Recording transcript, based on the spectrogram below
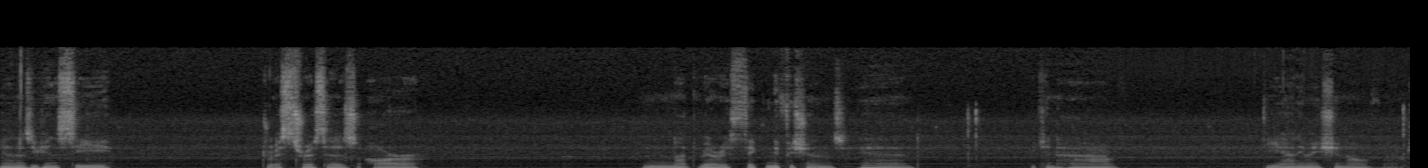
And as you can see the stresses are not very significant and we can have the animation of our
